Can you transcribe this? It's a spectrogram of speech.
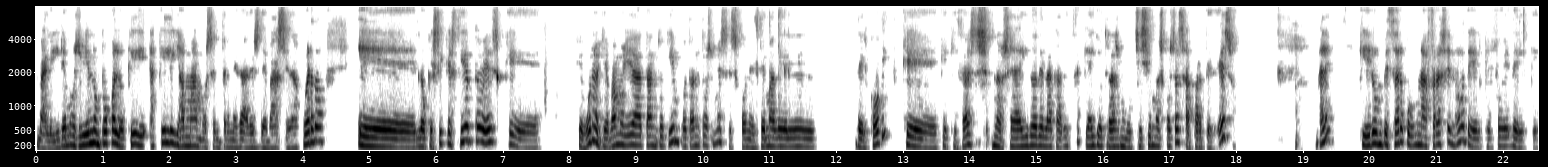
Vale, iremos viendo un poco lo que, a qué le llamamos enfermedades de base, ¿de acuerdo? Eh, lo que sí que es cierto es que que bueno, llevamos ya tanto tiempo, tantos meses con el tema del, COVID que, quizás nos ha ido de la cabeza que hay otras muchísimas cosas aparte de eso. ¿Vale? quiero empezar con una frase ¿no? del que fue del que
